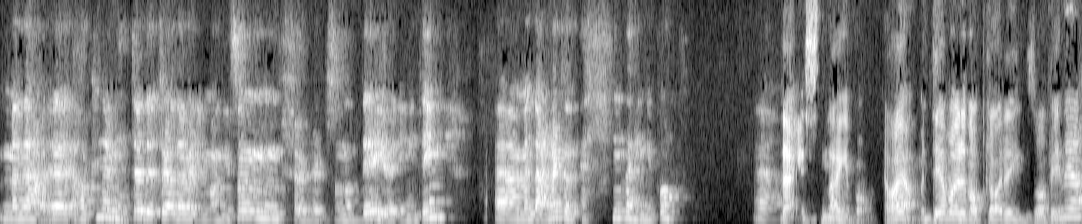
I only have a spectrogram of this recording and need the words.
men jeg, har, jeg, har, ikke noe imot det. Det tror jeg det er veldig mange som føler sånn at det gjør ingenting. Uh, men det er nok den S-en det henger på. Det er S-en det henger på. Ja ja, men det var en oppklaring. Så var fin. Ja.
